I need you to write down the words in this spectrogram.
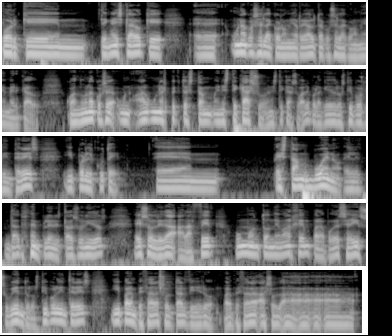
porque em, tengáis claro que eh, una cosa es la economía real, otra cosa es la economía de mercado. Cuando una cosa, un, aspecto está, en este caso, en este caso, ¿vale? Por aquello de los tipos de interés y por el QT, em, es tan bueno el dato de empleo en Estados Unidos, eso le da a la Fed un montón de margen para poder seguir subiendo los tipos de interés y para empezar a soltar dinero, para empezar a, a,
